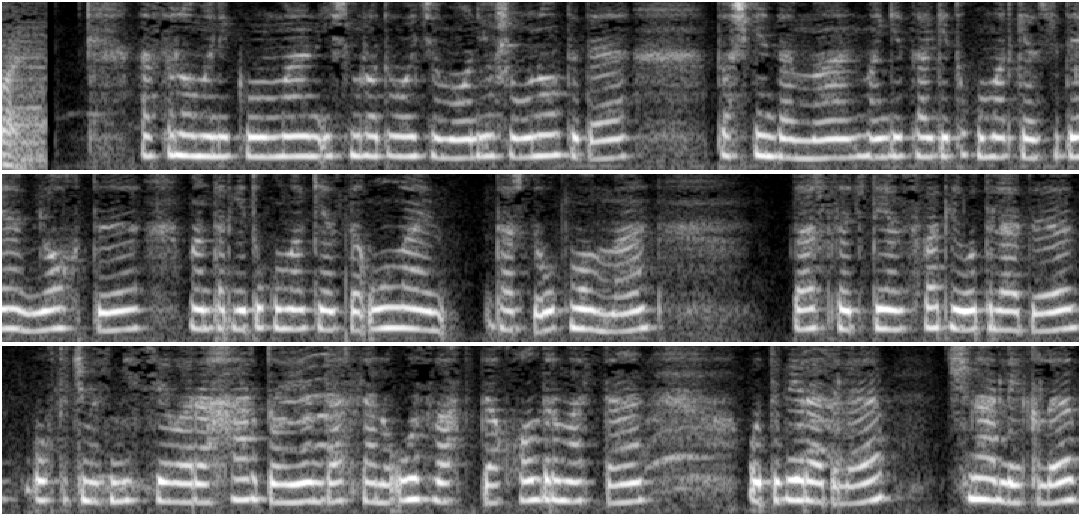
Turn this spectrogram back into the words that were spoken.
Bay assalomu alaykum man eshmurod jamol yoshim o'n oltida. Toshkentdanman manga target o'quv markazi judayam yoqdi. Man target o'quv markazida onlayn darsda o'qiyapman. Darslar judayam sifatli o'tiladi. O'qituvchimiz miss sevara har doim darslarni o'z vaqtida qoldirmasdan o'tib beradilar. Tushunarli qilib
